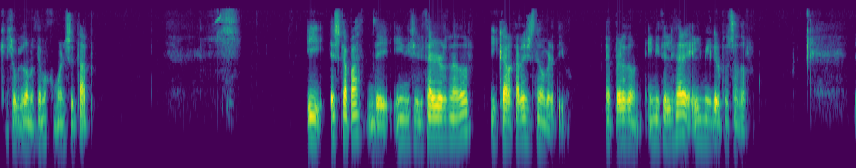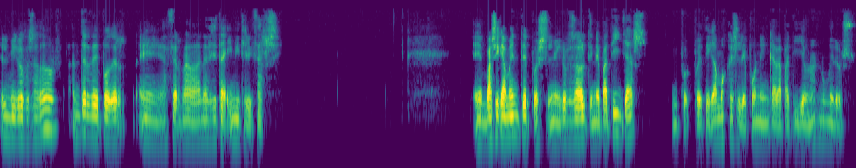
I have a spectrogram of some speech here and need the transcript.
que es lo que conocemos como el setup, y es capaz de inicializar el ordenador y cargar el sistema operativo. Eh, perdón, inicializar el microprocesador. El microprocesador, antes de poder eh, hacer nada, necesita inicializarse. Eh, básicamente, pues el microprocesador tiene patillas, y pues digamos que se le pone en cada patilla unos números.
